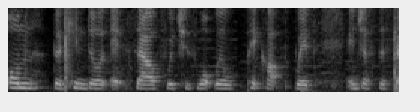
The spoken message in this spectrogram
on the Kindle itself, which is what we'll pick up with in just a second.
